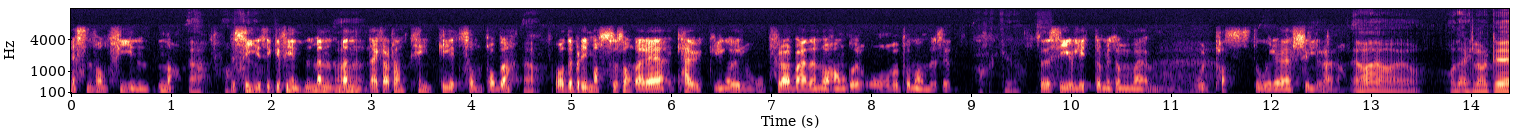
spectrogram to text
nesten sånn fienden. da. Ja, det sies ikke fienden, men, men, det er klart han tenker litt sånn på det. Ja. Og det blir masse sånn der kauking og rop fra arbeideren når han går over på den andre siden. Akkurat. Så det sier jo litt om liksom, hvor pass store skiller det er. Da. Ja, ja, ja. Og det er klart det,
